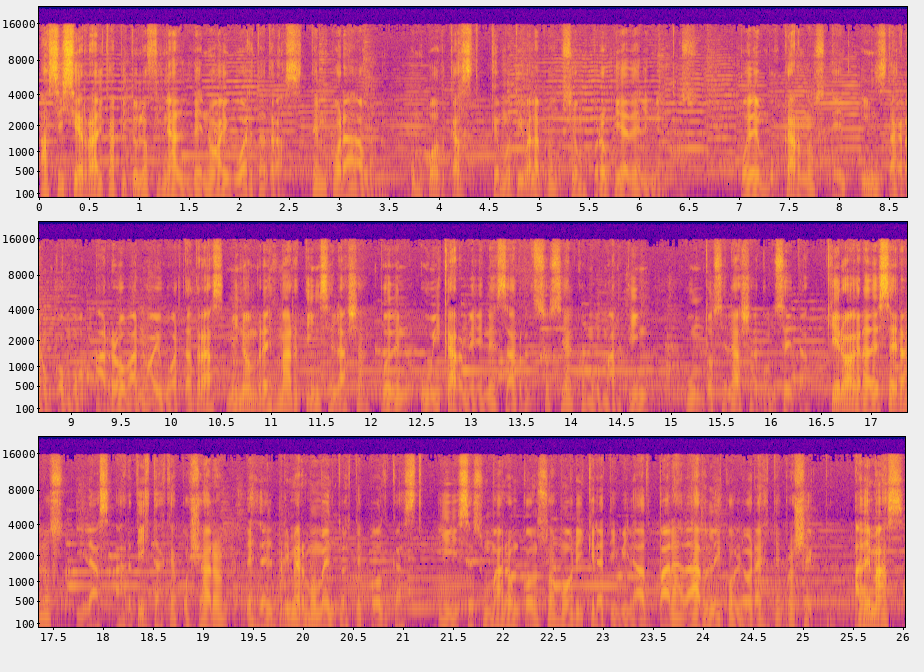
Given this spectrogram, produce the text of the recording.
Así cierra el capítulo final de No hay huerta atrás, temporada 1, un podcast que motiva la producción propia de alimentos. Pueden buscarnos en Instagram como arroba no hay huerta atrás. Mi nombre es Martín Celaya. Pueden ubicarme en esa red social como martín.celaya con Z. Quiero agradecer a los y las artistas que apoyaron desde el primer momento este podcast y se sumaron con su amor y creatividad para darle color a este proyecto. Además,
